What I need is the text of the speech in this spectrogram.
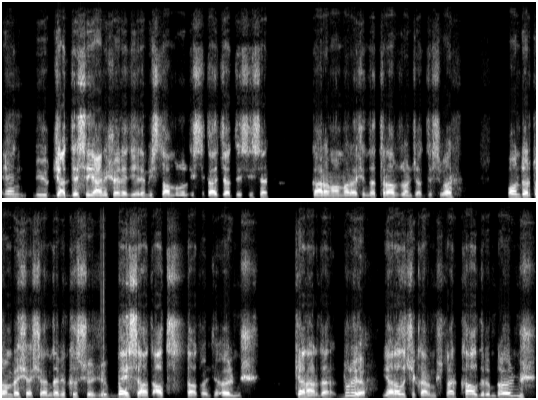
en büyük caddesi yani şöyle diyelim İstanbul'un İstiklal Caddesi ise Kahramanmaraş'ın Trabzon Caddesi var. 14-15 yaşlarında bir kız çocuğu 5 saat 6 saat önce ölmüş. Kenarda duruyor. Yaralı çıkarmışlar. Kaldırımda ölmüş.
